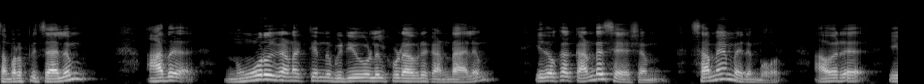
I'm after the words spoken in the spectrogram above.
സമർപ്പിച്ചാലും അത് നൂറുകണക്കിന് വീഡിയോകളിൽ കൂടെ അവർ കണ്ടാലും ഇതൊക്കെ കണ്ട ശേഷം സമയം വരുമ്പോൾ അവർ ഈ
